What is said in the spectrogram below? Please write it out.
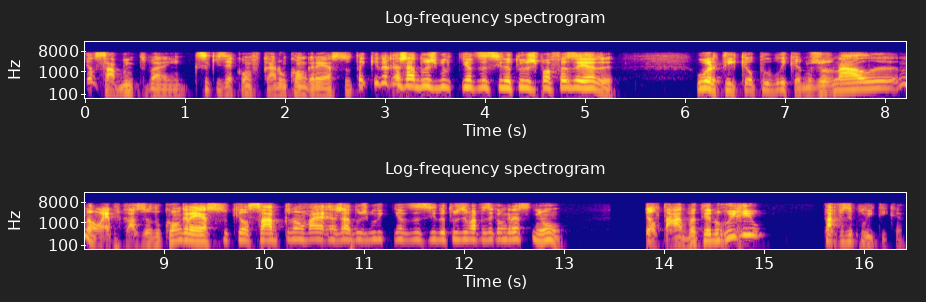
ele sabe muito bem que se quiser convocar um congresso tem que ir arranjar 2.500 assinaturas para o fazer. O artigo que ele publica no jornal não é por causa do congresso, que ele sabe que não vai arranjar 2.500 assinaturas e não vai fazer congresso nenhum. Ele está a bater no Rui Rio. Está a fazer política.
